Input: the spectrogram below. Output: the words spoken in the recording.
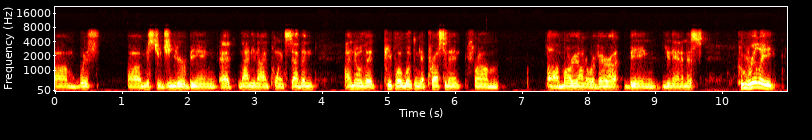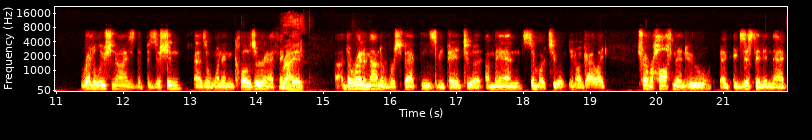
um, with uh, Mr. Jeter being at 99.7. I know that people are looking at precedent from uh, Mariano Rivera being unanimous, who really revolutionized the position as a one inning closer. And I think Right. that uh, the right amount of respect needs to be paid to a, a man similar to you know a guy like Trevor Hoffman, who uh, existed in that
